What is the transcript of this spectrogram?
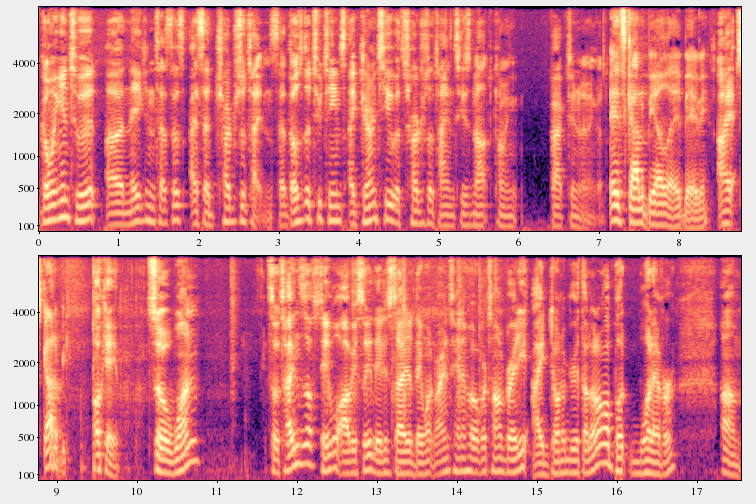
going into it, uh, Nate can test this. I said Chargers or Titans. Said those are the two teams. I guarantee you, it's Chargers or Titans. He's not coming back to New England. It's got to be LA, baby. I It's got to be. okay. So one, so Titans is off the table. Obviously, they decided they want Ryan Tannehill over Tom Brady. I don't agree with that at all, but whatever. Um,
